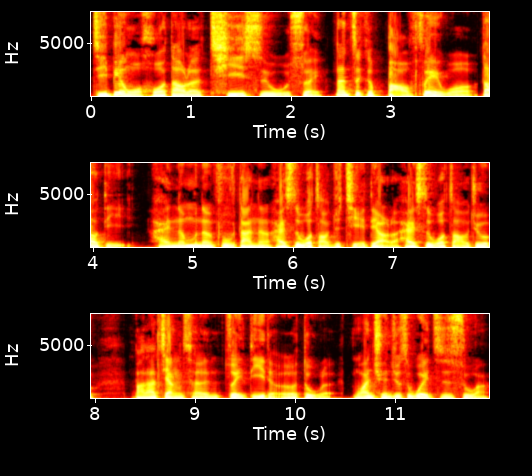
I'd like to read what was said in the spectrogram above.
即便我活到了七十五岁，那这个保费我到底还能不能负担呢？还是我早就结掉了？还是我早就把它降成最低的额度了？完全就是未知数啊！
